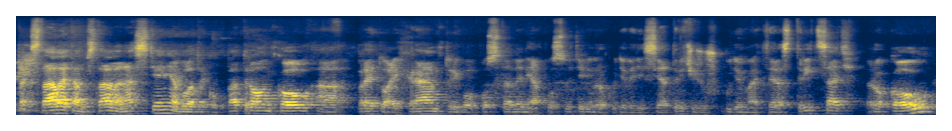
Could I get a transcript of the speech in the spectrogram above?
tak stále tam stála na stene a bola takou patrónkou a preto aj chrám, ktorý bol postavený a posvetený v roku 93, čiže už budeme mať teraz 30 rokov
